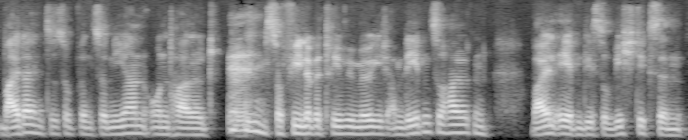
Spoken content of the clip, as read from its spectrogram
weiterhin zu subventionieren und halt so viele Betriebe wie möglich am Leben zu halten, weil eben die so wichtig sind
